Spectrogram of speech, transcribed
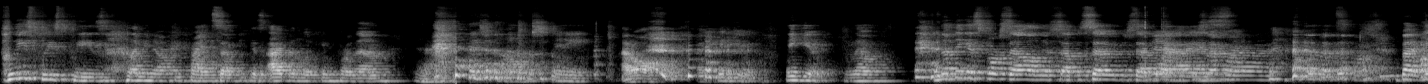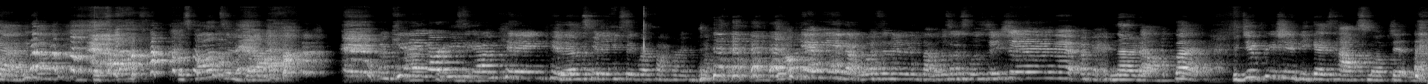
please, please, please let me know if you find some because I've been looking for them and I haven't found any at all. Thank you, thank you. No, nothing is for sale on this episode. Just FYI. Yeah, just FYI. Sponsored. But yeah, we have the sponsored guy. I'm kidding, RBC. I'm kidding, kidding, Yes. kidding. Save my popcorn. Don't, don't get me. That wasn't a, that wasn't a solicitation. Okay. Not at all. But we do appreciate if you guys have smoked it. Let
